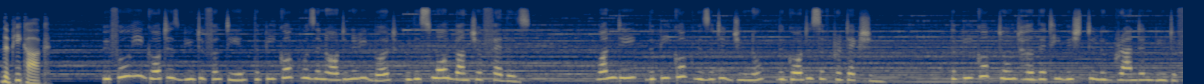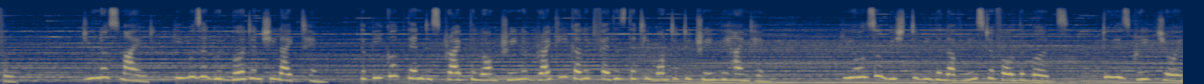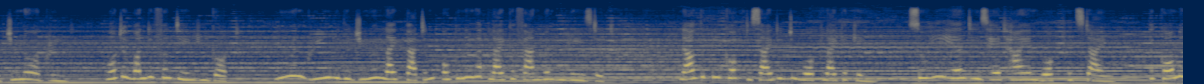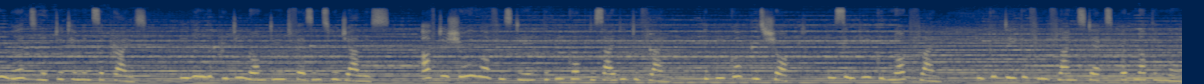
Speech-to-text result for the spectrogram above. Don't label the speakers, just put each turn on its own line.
The Peacock.
Before he got his beautiful tail, the peacock was an ordinary bird with a small bunch of feathers. One day, the peacock visited Juno, the goddess of protection. The peacock told her that he wished to look grand and beautiful. Juno smiled. He was a good bird and she liked him. The peacock then described the long train of brightly colored feathers that he wanted to trail behind him. He also wished to be the loveliest of all the birds. To his great joy, Juno agreed. What a wonderful tail he got! Blue and green with a jewel-like pattern, opening up like a fan when he raised it. Now the peacock decided to walk like a king. So he held his head high and walked with style. The common birds looked at him in surprise. Even the pretty long-tailed pheasants were jealous. After showing off his tail, the peacock decided to fly. The peacock was shocked. He simply could not fly. He could take a few flying steps, but nothing more.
